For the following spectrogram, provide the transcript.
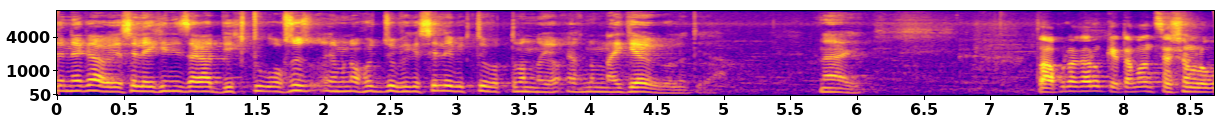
যেনেকৈ হৈ আছিল এইখিনি জেগাত বিষটো অসুস্থ মানে সহ্য বিষ আছিল এই বিষটো বৰ্তমান একদম নাইকিয়া হৈ গ'ল এতিয়া। নাই। তো আপোনাক আৰু কেইটামান ছেশ্যন ল'ব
